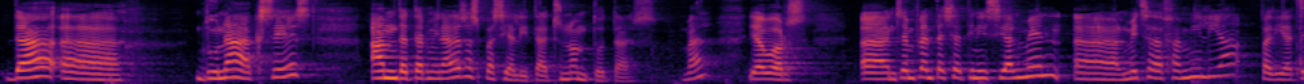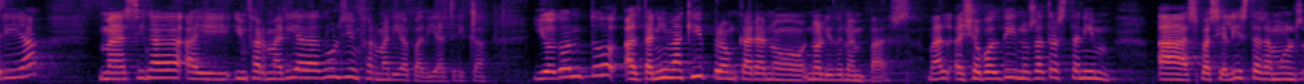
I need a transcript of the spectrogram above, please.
de, eh, donar accés amb determinades especialitats, no amb totes. Val? Llavors, eh, ens hem plantejat inicialment eh, el metge de família, pediatria, infermeria d'adults i infermeria pediàtrica. I Odonto el tenim aquí, però encara no, no li donem pas. Val? Això vol dir, nosaltres tenim eh, especialistes, a molts,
